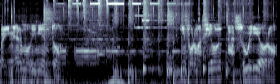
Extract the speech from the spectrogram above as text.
Primer movimiento. Información azul y oro.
